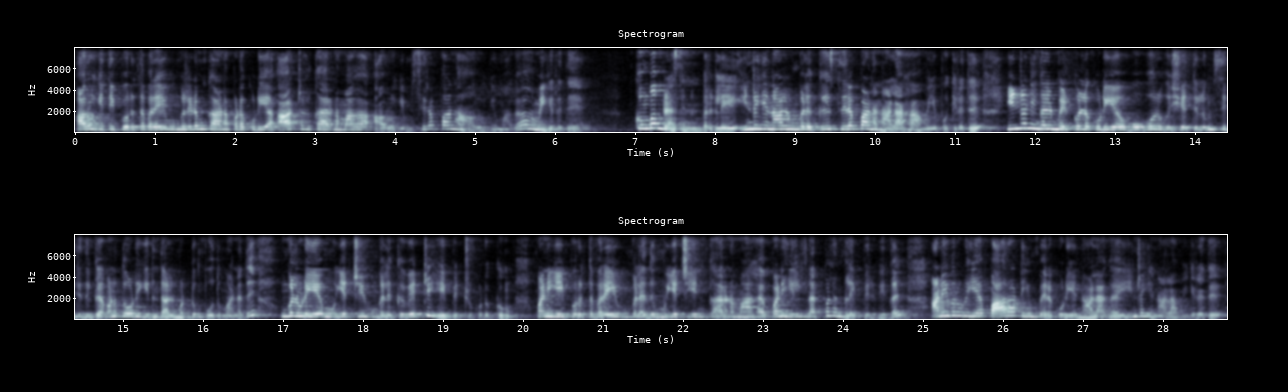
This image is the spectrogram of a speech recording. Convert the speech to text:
ஆரோக்கியத்தை பொறுத்தவரை உங்களிடம் காணப்படக்கூடிய ஆற்றல் காரணமாக ஆரோக்கியம் சிறப்பான ஆரோக்கியமாக அமைகிறது. கும்பம் ராசி நண்பர்களே இன்றைய நாள் உங்களுக்கு சிறப்பான நாளாக அமையப் போகிறது. இன்று நீங்கள் மேற்கொள்ளக்கூடிய ஒவ்வொரு விஷயத்திலும் சிறிது கவனத்தோடு இருந்தால் மட்டும் போதுமானது. உங்களுடைய முயற்சி உங்களுக்கு வெற்றியை பெற்றுக் கொடுக்கும். பணியை பொறுத்தவரை உங்களது முயற்சியின் காரணமாக பணியில் நற்பலன்களை பெறுவீர்கள். அனைவருடைய பாராட்டையும் பெறக்கூடிய நாளாக இன்றைய நாள் அமைகிறது.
